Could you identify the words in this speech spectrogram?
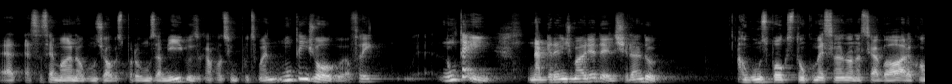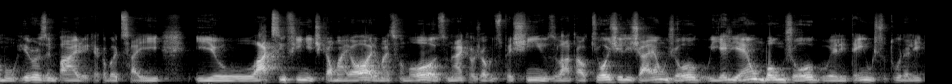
é, essa semana alguns jogos para alguns amigos, o cara falou assim, putz, mas não tem jogo. Eu falei, não tem, na grande maioria deles, tirando Alguns poucos estão começando a nascer agora, como Heroes Empire, que acabou de sair, e o Axie Infinity, que é o maior e mais famoso, né, que é o jogo dos peixinhos lá tal, que hoje ele já é um jogo, e ele é um bom jogo, ele tem uma estrutura ali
